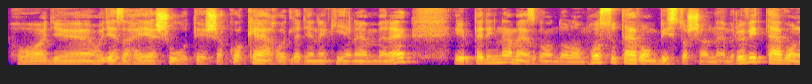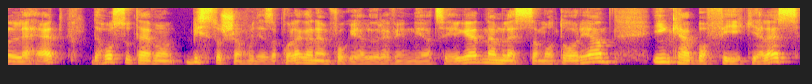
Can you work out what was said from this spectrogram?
hogy, hogy ez a helyes út, és akkor kell, hogy legyenek ilyen emberek. Én pedig nem ezt gondolom. Hosszú távon biztosan nem. Rövid távon lehet, de hosszú távon biztosan, hogy ez a kollega nem fogja előrevinni a céget, nem lesz a motorja, inkább a fékje lesz,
